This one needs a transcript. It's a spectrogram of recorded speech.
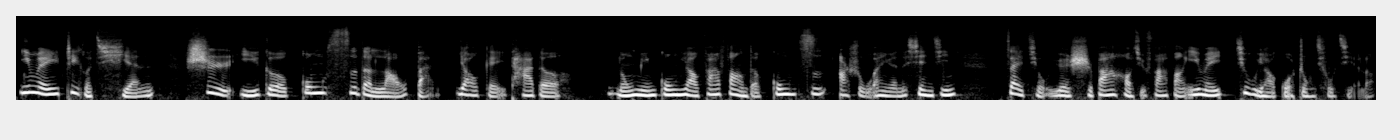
因为这个钱是一个公司的老板要给他的农民工要发放的工资，二十五万元的现金。在九月十八号去发放，因为就要过中秋节了，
